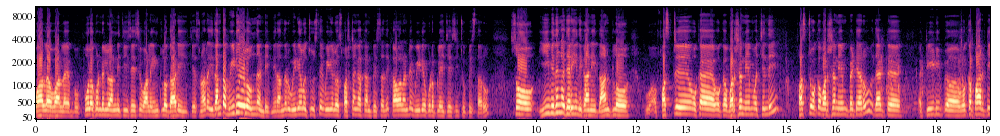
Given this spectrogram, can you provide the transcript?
వాళ్ళ వాళ్ళ పూల కుండీలు అన్ని తీసేసి వాళ్ళ ఇంట్లో దాడి చేస్తున్నారు. ఇదంతా వీడియోలో ఉందండి. మీరు అందరూ వీడియోలో చూస్తే వీడియోలో స్పష్టంగా కనిపిస్తుంది. కావాలంటే వీడియో కూడా ప్లే చేసి చూపిస్తారు. సో ఈ విధంగా జరిగింది. కానీ దాంట్లో ఫస్ట్ ఒక ఒక వర్షన్ ఏం వచ్చింది? ఫస్ట్ ఒక వర్షన్ ఏం పెట్టారు? దట్ టీడీపీ ఒక పార్టీ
